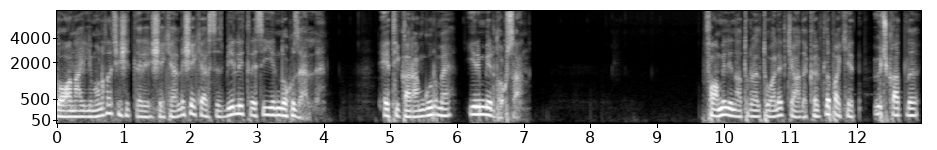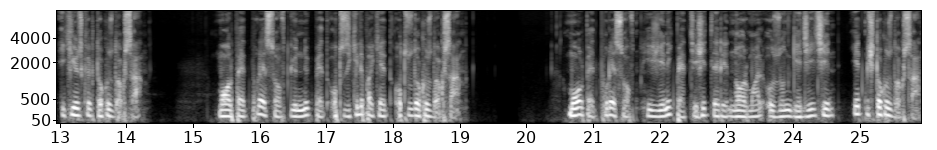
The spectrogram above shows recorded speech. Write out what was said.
Doğanay limonata çeşitleri şekerli şekersiz 1 litresi 29.50. Eti karam gurme 21.90. Family Natural tuvalet kağıdı 40'lı paket 3 katlı 249.90. Molpet Pure Soft günlük pet 32'li paket 39.90. Molpet Pure Soft hijyenik pet çeşitleri normal uzun gece için 79.90.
